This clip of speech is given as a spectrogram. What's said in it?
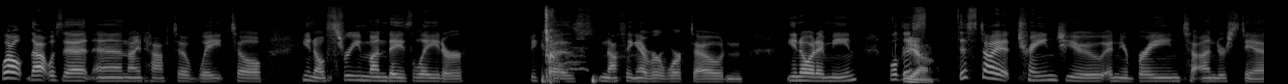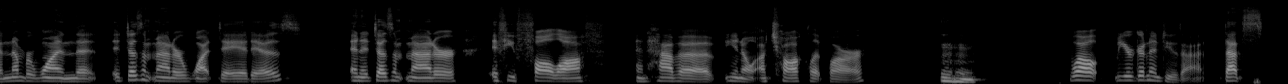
well, that was it. And I'd have to wait till, you know, three Mondays later because nothing ever worked out. And you know what I mean? Well, this. Yeah. This diet trains you and your brain to understand number one, that it doesn't matter what day it is, and it doesn't matter if you fall off and have a you know a chocolate bar hmm well you're going to do that. That's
